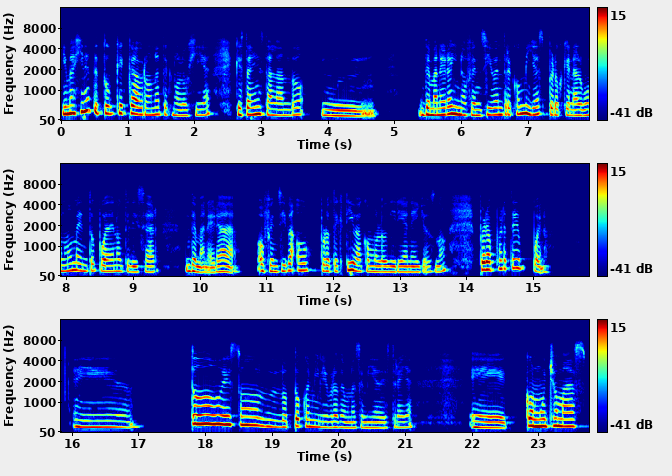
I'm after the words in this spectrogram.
Imagínate tú qué cabrona tecnología que están instalando mm, de manera inofensiva, entre comillas, pero que en algún momento pueden utilizar de manera ofensiva o protectiva, como lo dirían ellos, ¿no? Pero aparte, bueno, eh, todo esto lo toco en mi libro de una semilla de estrella, eh, con mucho más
